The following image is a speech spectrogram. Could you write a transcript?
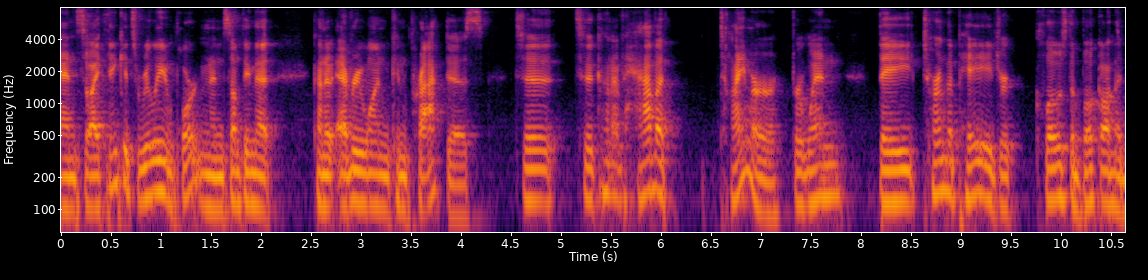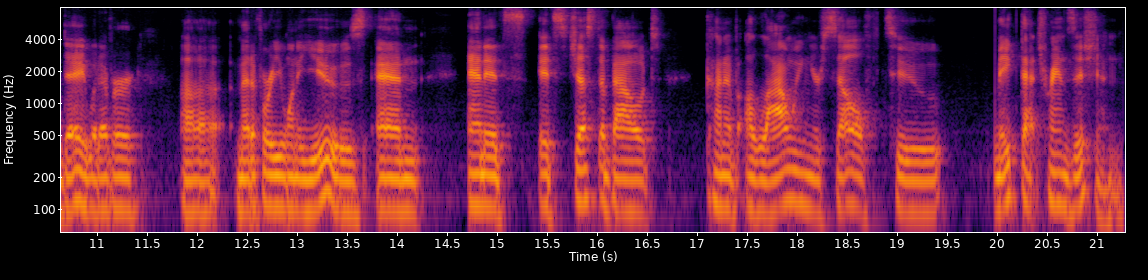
and so I think it's really important and something that kind of everyone can practice to to kind of have a timer for when they turn the page or close the book on the day whatever uh, metaphor you want to use. And and it's it's just about kind of allowing yourself to make that transition.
